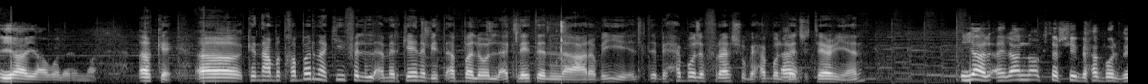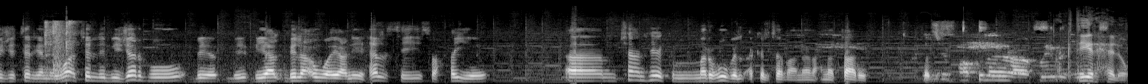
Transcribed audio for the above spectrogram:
yeah yeah ولا يهمك. okay. آه كنت عم بتخبرنا كيف الامريكان بيتقبلوا الأكلات العربية. قلت بيحبوا ال fresh وبيحبوا آه. yeah لأنه أكثر شيء بيحبوا ال vegetarian الوقت اللي بيجربوا بي- بي- بي- بيلاقوها يعني healthy صحية. مشان هيك مرغوب الأكل تبعنا نحن بتعرف. كتير حلو.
